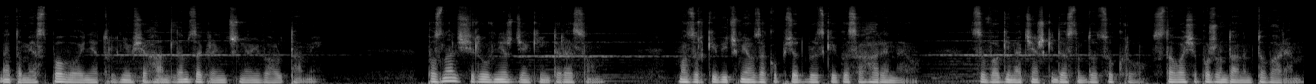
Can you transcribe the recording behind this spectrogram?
natomiast po wojnie trudnił się handlem zagranicznymi walutami. Poznali się również dzięki interesom. Mazurkiewicz miał zakupić od Brylskiego sacharynę. Z uwagi na ciężki dostęp do cukru stała się pożądanym towarem.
